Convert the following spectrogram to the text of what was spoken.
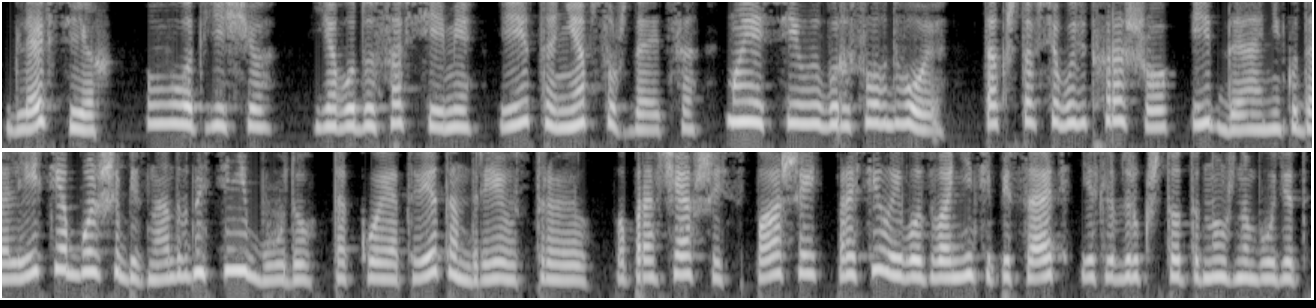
«Для всех». «Вот еще. Я буду со всеми, и это не обсуждается. Моя сила выросла вдвое так что все будет хорошо. И да, никуда лезть я больше без надобности не буду. Такой ответ Андрей устроил. Попрощавшись с Пашей, просила его звонить и писать, если вдруг что-то нужно будет.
